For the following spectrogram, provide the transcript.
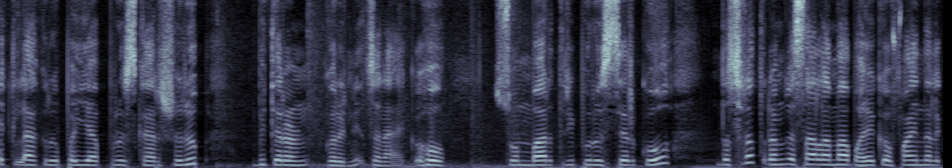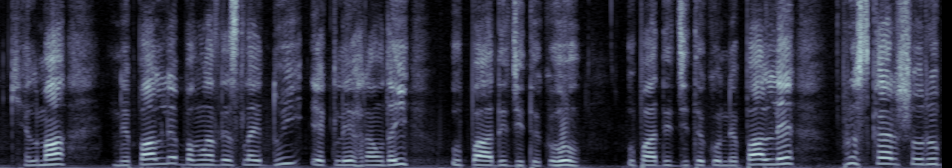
एक लाख रुपैयाँ पुरस्कार स्वरूप वितरण गरिने जनाएको हो। सोमबार त्रिपुरेश्वरको दशरथ रङ्गशालामा भएको फाइनल खेलमा नेपालले बङ्गलादेशलाई दुई एकले हराउँदै उपाधि जितेको हो। उपाधि जितेको नेपालले पुरस्कार स्वरूप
